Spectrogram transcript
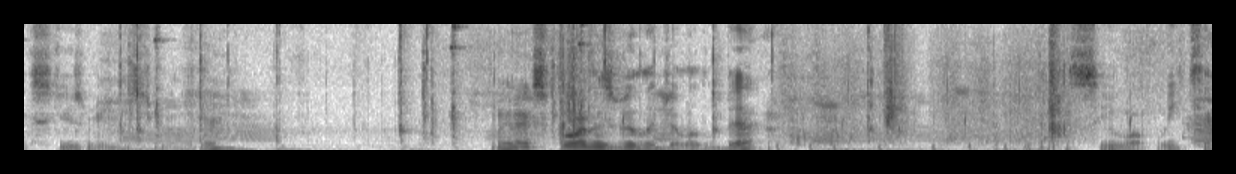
Excuse me, Mr. Mother. I'm gonna explore this village a little bit see what we can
